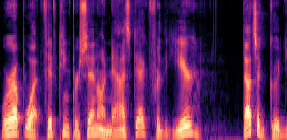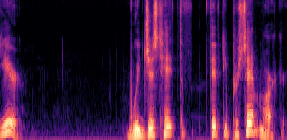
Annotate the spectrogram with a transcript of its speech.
We're up, what, 15% on NASDAQ for the year? That's a good year. We just hit the 50% marker.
